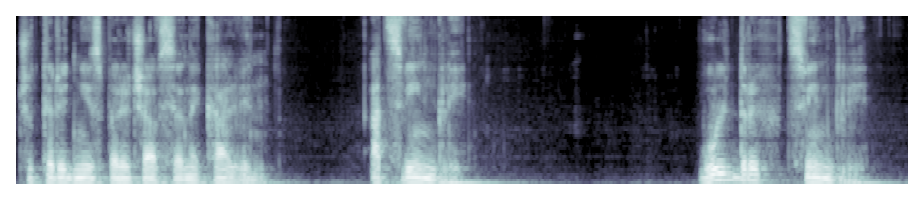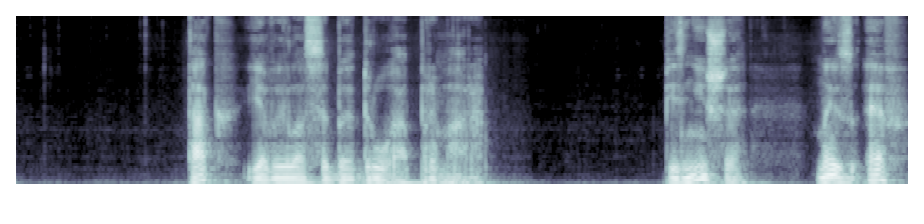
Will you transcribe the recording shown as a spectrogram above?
чотири дні сперечався не Кальвін, а Цвінглі. Гульдрих Цвінглі. Так явила себе друга примара. Пізніше ми з Ф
